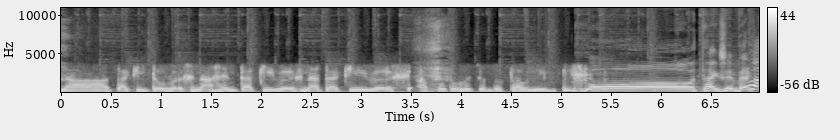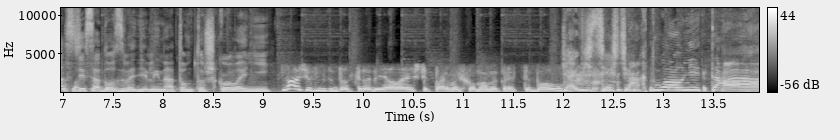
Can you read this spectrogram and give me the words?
Na takýto vrch, na hen taký vrch, na taký vrch a potom večer do sauny. oh, takže veľa ste sa dozvedeli na tomto školení. No ešte sme sa do stredy, ale ešte pár vrchov máme pred sebou. Ja, vy ste ešte aktuálne tam. Aha,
